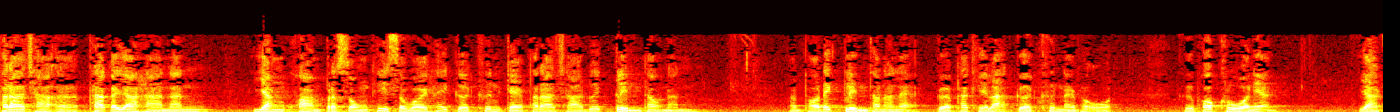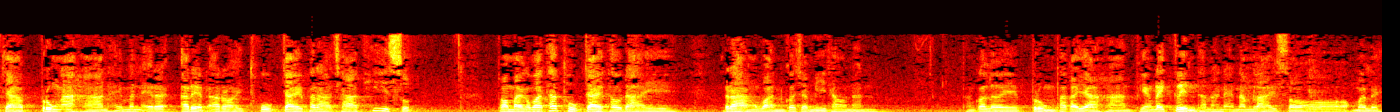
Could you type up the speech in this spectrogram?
พระราชาพระกยาหารนั้น ยังความประสงค์ที่เสวยให้เกิดขึ้นแก่พระราชาด้วยกลิ่นเท่านั้น มันพอได้กลิ่นเท่านั้นแหละ เกิดพระเคละเกิดขึ้นในพระโอษฐ์คือพ่อครัวเนี่ยอยากจะปรุงอาหารให้มันอร่อยอร่อย ถูกใจพระราชาที่สุด เพราะหมายก็ว่าถ้าถูกใจเท่าใดรางวัลก็จะมีเท่านั้นท่านก็เลยปรุงพระกยาหาร เพียงได้กลิ่นเท่านั้นเนี่ยน้ำลายซอออกมาเลย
